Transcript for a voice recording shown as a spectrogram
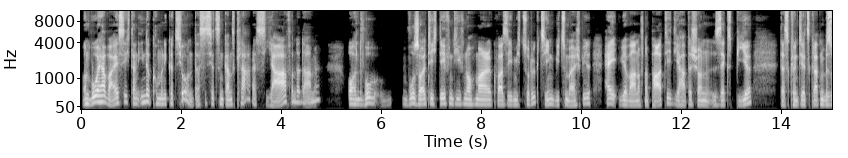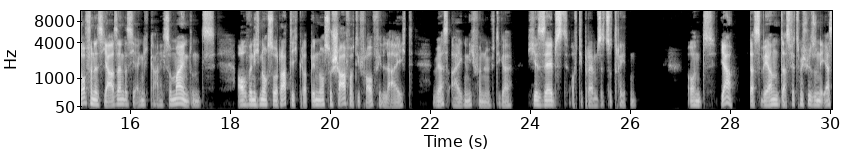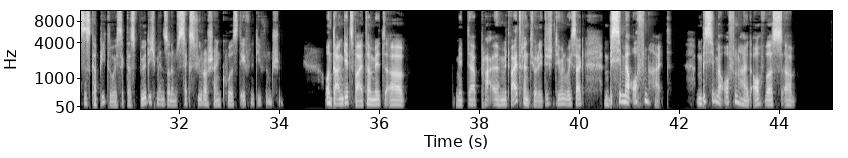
Und woher weiß ich dann in der Kommunikation, das ist jetzt ein ganz klares Ja von der Dame? Und wo, wo sollte ich definitiv nochmal quasi mich zurückziehen? Wie zum Beispiel, hey, wir waren auf einer Party, die hatte schon sechs Bier das könnte jetzt gerade ein besoffenes Ja sein, das sie eigentlich gar nicht so meint. Und auch wenn ich noch so rattig gerade bin, noch so scharf auf die Frau, vielleicht wäre es eigentlich vernünftiger, hier selbst auf die Bremse zu treten. Und ja, das wären, das wäre zum Beispiel so ein erstes Kapitel, wo ich sage, das würde ich mir in so einem Sexführerscheinkurs definitiv wünschen. Und dann geht's weiter mit äh, mit der äh, mit weiteren theoretischen Themen, wo ich sage, ein bisschen mehr Offenheit ein bisschen mehr Offenheit, auch was, äh,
